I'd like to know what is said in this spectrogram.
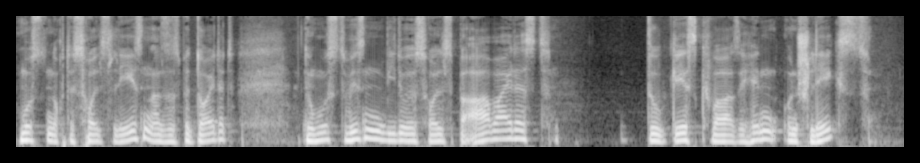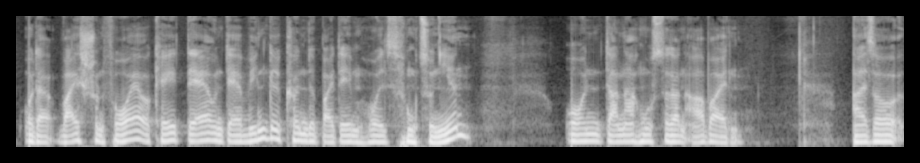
musst du noch das Holz lesen. Also das bedeutet, du musst wissen, wie du das Holz bearbeitest du gehst quasi hin und schlägst oder weißt schon vorher, okay, der und der Winkel könnte bei dem Holz funktionieren und danach musst du dann arbeiten. Also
